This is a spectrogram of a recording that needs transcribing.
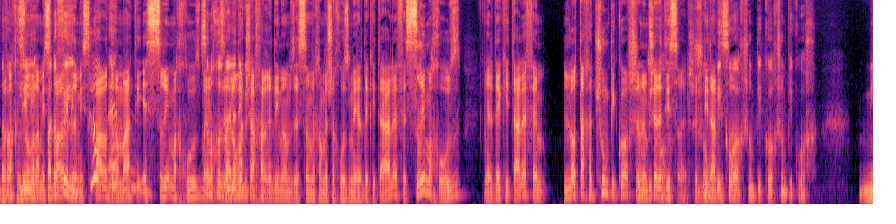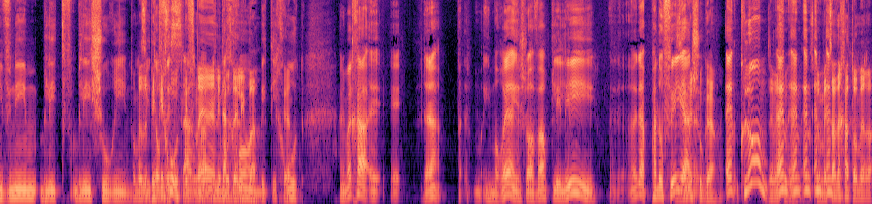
בוא נחזור פלילי המספר הזה פדופילים זה מספר. דרמטי 20 אחוז 20% זה לא רק שהחרדים היום זה 25 אחוז מילדי כיתה א' 20 אחוז מילדי כיתה א' הם לא תחת שום פיקוח של ממשלת. ישראל של מדינת ישראל. שום פיקוח שום פיקוח. מבנים בלי בלי אישורים. זה בלי טופס ארבע, ביטחון. בטיחות. אני אומר לך, אה, אה, אתה יודע, אם מורה יש לו עבר פלילי, אה, לא יודע, פדופיליה. זה משוגע. אין כלום, זה אין, משוגע. אין, אין, זאת אומרת, אין, מצד אחד אתה אומר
